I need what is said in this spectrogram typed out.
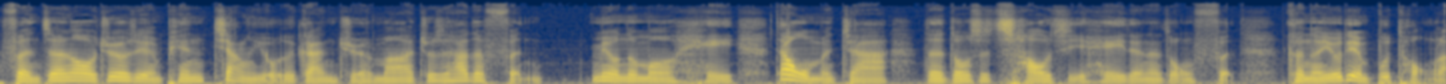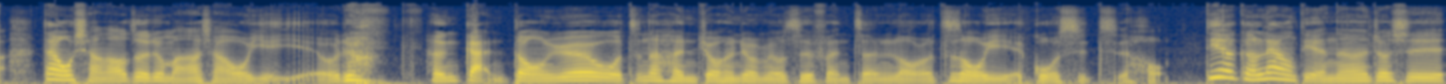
粉蒸肉，就有点偏酱油的感觉吗？就是它的粉没有那么黑，但我们家的都是超级黑的那种粉，可能有点不同啦。但我想到这就马上想到我爷爷，我就很感动，因为我真的很久很久没有吃粉蒸肉了，自从我爷爷过世之后。第二个亮点呢，就是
